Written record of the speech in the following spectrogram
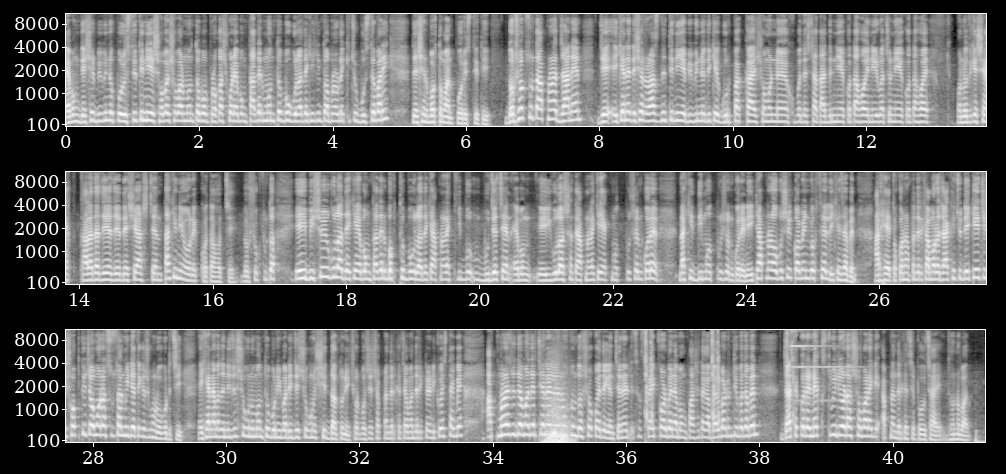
এবং দেশের বিভিন্ন পরিস্থিতি নিয়ে সবাই সবার মন্তব্য প্রকাশ করে এবং তাদের মন্তব্যগুলো দেখে কিন্তু আমরা অনেক কিছু বুঝতে পারি দেশের বর্তমান পরিস্থিতি। দর্শক শ্রোতা, আপনারা জানেন যে এখানে দেশের রাজনীতি নিয়ে বিভিন্ন দিকে ঘুরপাক খায়, সমন্বয়ক উপদেষ্টা তাদের নিয়ে কথা হয়, নির্বাচন নিয়ে কথা হয়। অন্যদিকে শেখ খালেদা জিয়া যে দেশে আসছেন, তাকে নিয়ে অনেক কথা হচ্ছে। দর্শক শ্রোতা, এই বিষয়গুলো দেখে এবং তাদের বক্তব্যগুলো দেখে আপনারা কি বুঝেছেন এবং এইগুলোর সাথে আপনারা কি একমত পোষণ করেন নাকি দ্বিমত পোষণ করেন? এইটা আপনারা অবশ্যই কমেন্ট বক্সে লিখে যাবেন। আর হ্যাঁ তখন আপনাদেরকে আমরা যা কিছু দেখিয়েছি সব কিছু আমরা সোশ্যাল মিডিয়া থেকে সংগ্রহ করেছি। এখানে আমাদের নিজস্ব কোনো মন্তব্য নেই বা নিজস্ব কোনো সিদ্ধান্ত নেই। সর্বশেষ আপনাদের কাছে আমাদের একটা রিকোয়েস্ট থাকবে, আপনারা যদি আমাদের চ্যানেলে নতুন দর্শক হয়ে থাকেন চ্যানেলটি সাবস্ক্রাইব করবেন এবং পাশে থাকা বেল বাটনটি বাজাবেন যাতে করে নেক্সট ভিডিওটা সবার আগে আপনাদের কাছে পৌঁছায়। ধন্যবাদ।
